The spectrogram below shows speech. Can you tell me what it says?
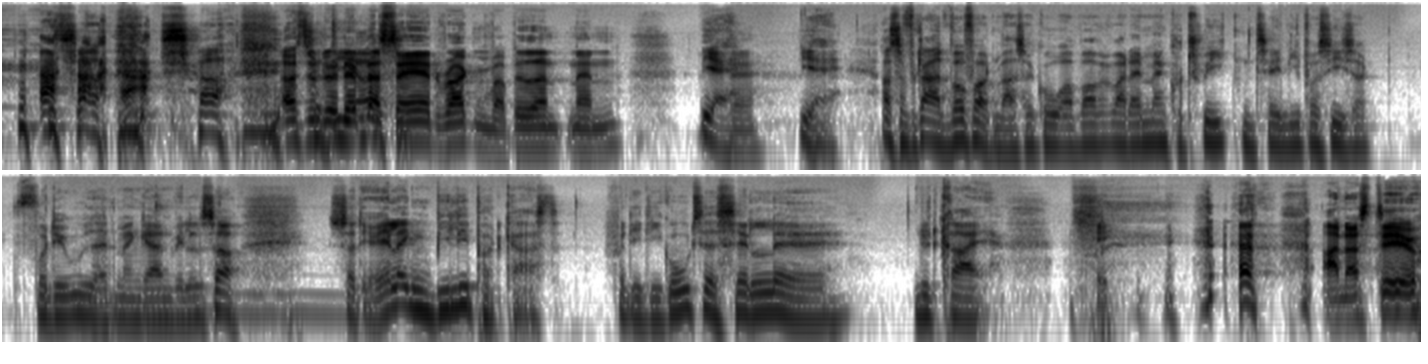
så, så, og så det var de dem, er der også- sagde, at rocken var bedre end den anden. Ja, ja. Og så forklarede, hvorfor den var så god, og hvor, hvordan man kunne tweak den til lige præcis at få det ud, at man gerne ville. Så, så det er jo heller ikke en billig podcast, fordi de er gode til at sælge øh, nyt grej. Anders, det er jo...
